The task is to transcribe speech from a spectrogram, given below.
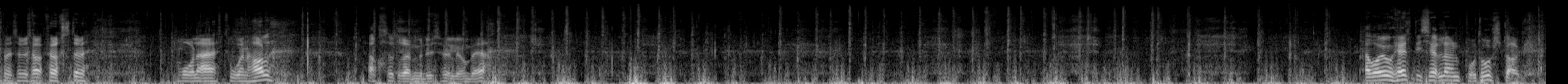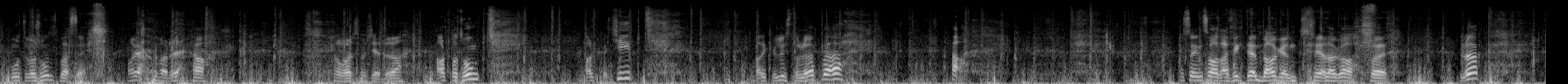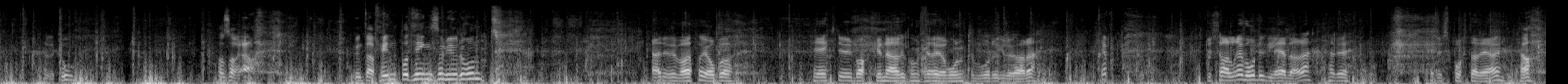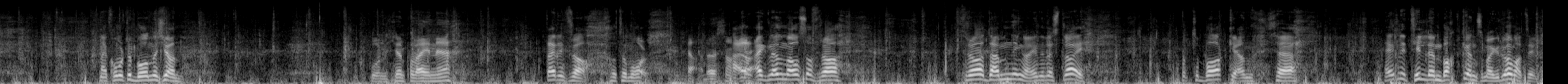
Men som du sa, første målet er to og en halv. Så drømmer du selvfølgelig om bedre. Jeg var jo helt i kjelleren på torsdag, motivasjonsmessig. Oh, ja, var det? Ja. Hva var det som skjedde da? Alt var tungt. Alt var kjipt. Hadde ikke lyst til å løpe. Ja. Og så innså jeg at jeg fikk den dagen tre dager før løp. Eller to. Og så, ja Begynte jeg å finne på ting som gjorde vondt. Ja, du var på jobb og gikk du i bakken der du kom til å gjøre vondt, hvor du grua deg. Sa aldri hvor du gleder deg. Har du, har du spotta det òg? Ja. Men jeg kommer til Bånekjønn, Bondekjønn på vei ned. derifra og til mål Ja, det er snart Jeg gleder meg også fra, fra demninga inne ved Stray og tilbake igjen til Egentlig til den bakken som jeg gruer meg til.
